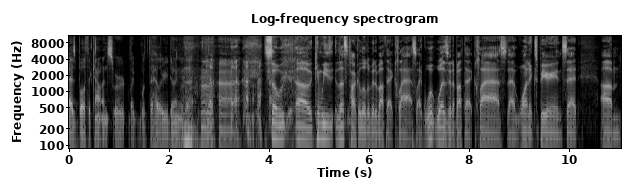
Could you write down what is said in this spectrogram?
as both accountants were like, "What the hell are you doing with that?" so, uh, can we let's talk a little bit about that class? Like, what was it about that class, that one experience that um,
